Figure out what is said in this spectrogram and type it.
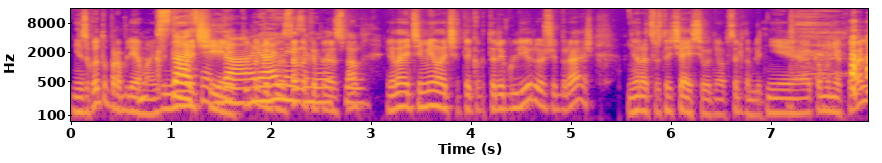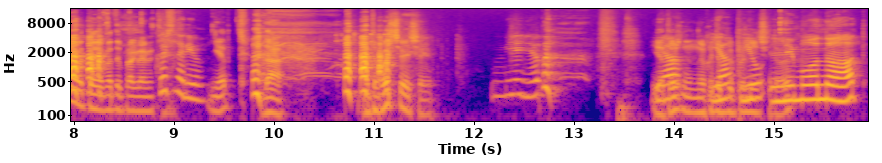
не из-за какой-то проблемы, а из-за мелочей. да, Тут реально постоянно из-за там. мелочей. И когда эти мелочи ты как-то регулируешь, убираешь. Мне нравится, что чай сегодня абсолютно, блядь, никому не актуально в этой, в этой программе. Хочешь налью? Нет? Да. А ты хочешь себе чай? Я нет. Я, тоже, ну, хотя я бы прилично. да. лимонад.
